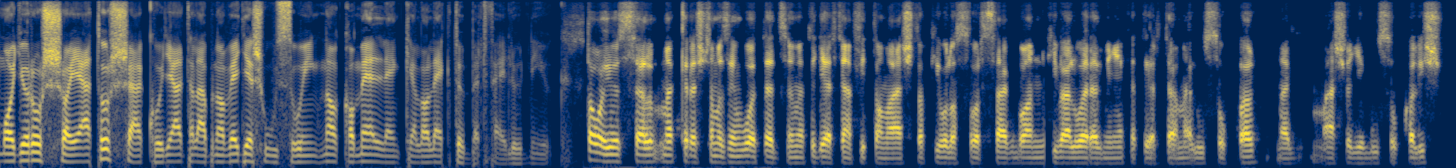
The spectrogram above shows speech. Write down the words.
magyaros sajátosság, hogy általában a vegyes úszóinknak a mellen kell a legtöbbet fejlődniük. Tavaly ősszel megkerestem az én volt edzőmet, egy Ertjánfi Tamást, aki Olaszországban kiváló eredményeket ért el mellúszókkal, meg más egyéb úszókkal is.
